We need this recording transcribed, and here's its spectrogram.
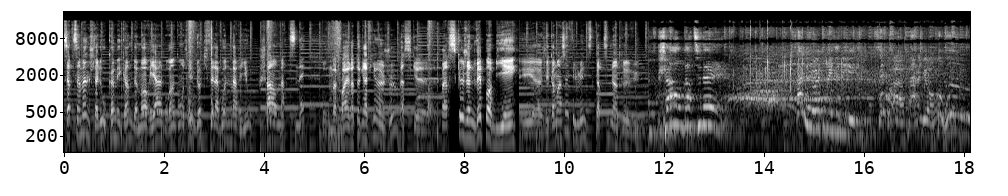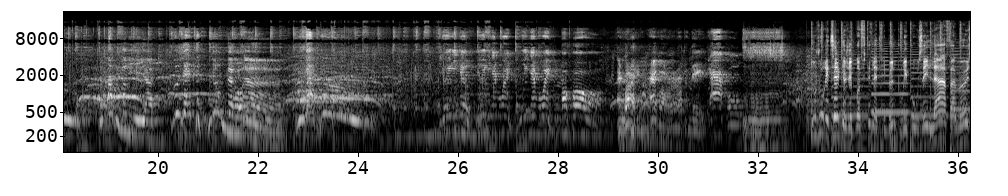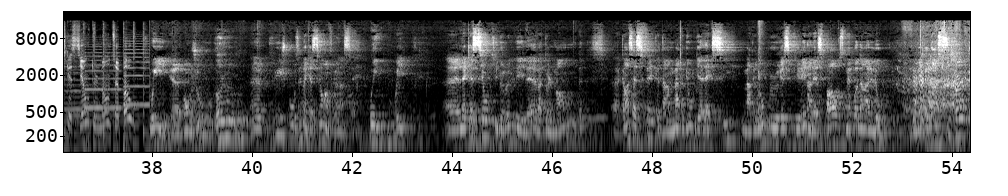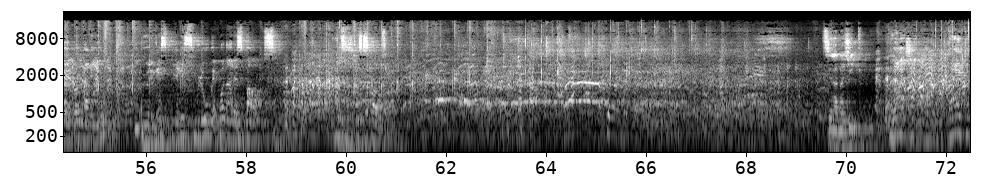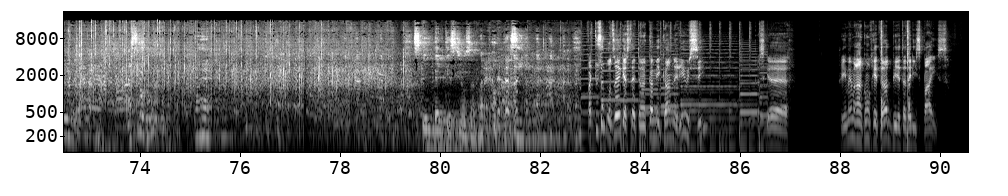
Cette semaine, je suis allé au Comic Con de Montréal pour rencontrer le gars qui fait la voix de Mario, Charles Martinet, pour me faire autographier un jeu parce que parce que je ne vais pas bien. Et euh, j'ai commencé à filmer une petite partie de l'entrevue. Charles Martinet! Salut à tous mes amis, c'est moi, Mario? Wouhou. Mamma mia, vous êtes numéro un. Toujours est-il que j'ai profité de la tribune pour y poser la fameuse question que tout le monde se pose. Oui, euh, bonjour. Bonjour. Euh, puis-je poser ma question en français? Oui. Oui. Euh, la question qui brûle les lèvres à tout le monde, comment ça se fait que dans Mario Galaxy, Mario peut respirer dans l'espace, mais pas dans l'eau, mais que dans Super Paper Mario, il peut respirer sous l'eau, mais pas dans l'espace. Qu'est-ce qui se passe? C'est la magique. Thank you. Merci beaucoup. Go ahead. C'était une belle question, ça. Merci. Fait que tout ça pour dire que c'était un Comic Con réussi. Parce que j'ai même rencontré Todd puis les Totally Spice.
